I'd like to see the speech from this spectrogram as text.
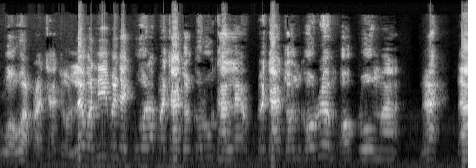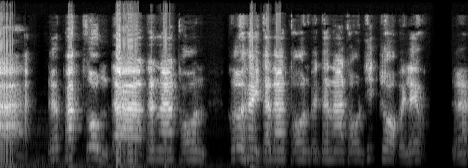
กลัวว่าประชาชน แล้ววันนี้ไม่ได้กลัวแล้วประชาชนก็รู้ทันแล้ว ประชาชนเขาเริ่มออกโรงมานะด่าแล้วพักส้มด่าธนาธรเขาให้ธนาธรเป็นธนาธรชิดชอบไปแล้วนะ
